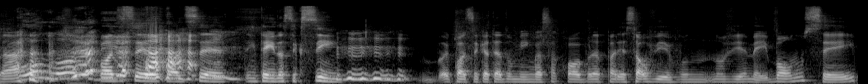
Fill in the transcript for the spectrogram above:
Ah, Ô, louco, pode ser, pode ser. Entenda-se que sim. pode ser que até domingo essa cobra apareça ao vivo no VMA. Bom, não sei.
